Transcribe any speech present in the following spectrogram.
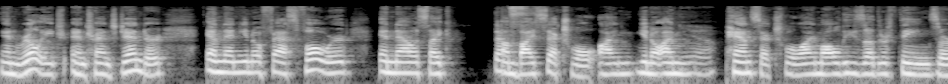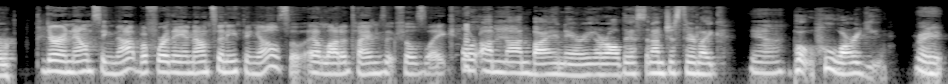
and really tr- and transgender. And then, you know, fast forward and now it's like, I'm bisexual. I'm, you know, I'm Yeah. pansexual. I'm all these other things or, They're announcing that before they announce anything else. A lot of times it feels like. or I'm non-binary or all this. And I'm just there like, Yeah. but who are you? Right.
